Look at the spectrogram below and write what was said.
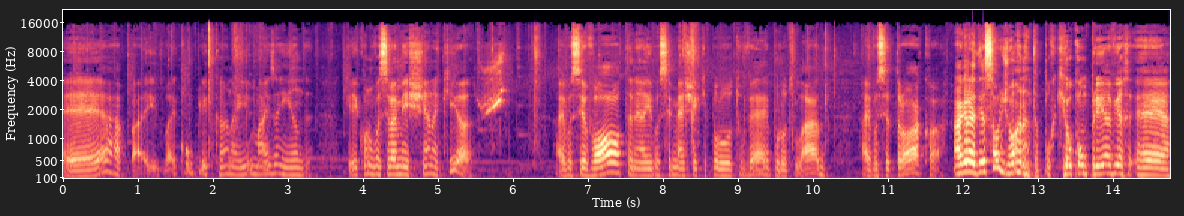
É, rapaz, vai complicando aí mais ainda. Porque aí quando você vai mexendo aqui, ó, Aí você volta, né? Aí você mexe aqui pelo outro velho, por outro lado. Aí você troca, ó. Agradeço ao Jonathan, porque eu comprei é,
